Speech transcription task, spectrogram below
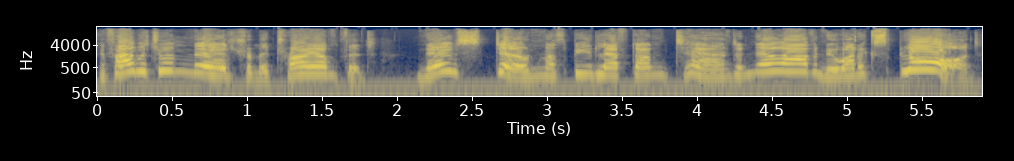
If I was to emerge from it triumphant, no stone must be left unturned and no avenue unexplored.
